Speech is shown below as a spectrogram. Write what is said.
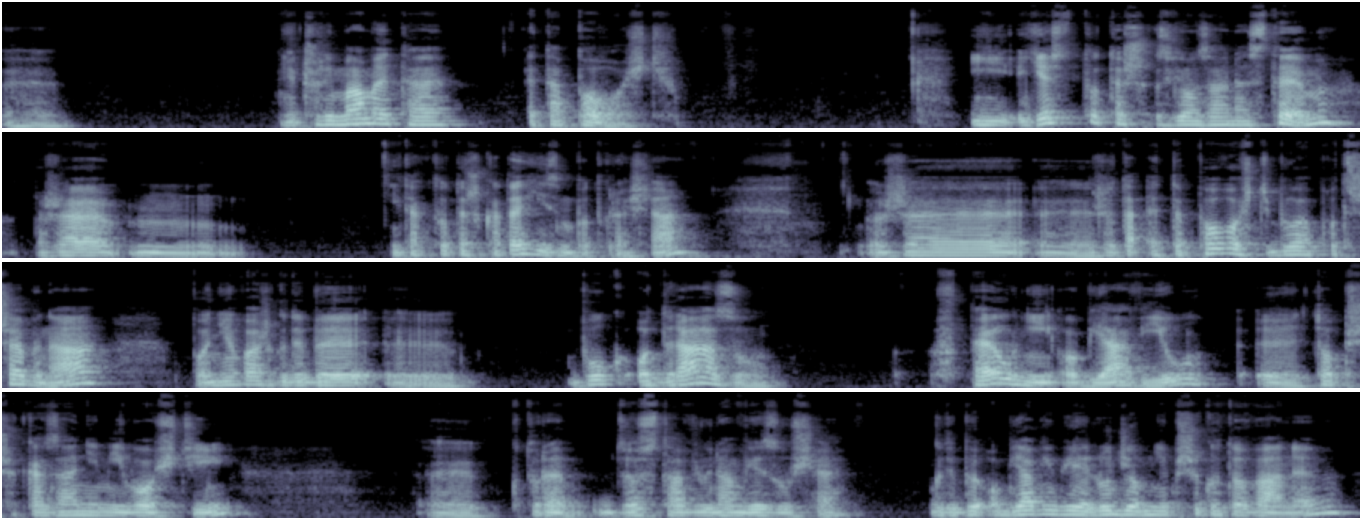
Yy, Czyli mamy tę etapowość. I jest to też związane z tym, że, mm, i tak to też katechizm podkreśla, że, y, że ta etapowość była potrzebna, ponieważ gdyby y, Bóg od razu w pełni objawił y, to przekazanie miłości, które zostawił nam w Jezusie, gdyby objawił je ludziom nieprzygotowanym,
